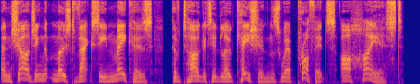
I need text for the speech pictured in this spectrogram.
and charging that most vaccine makers have targeted locations where profits are highest.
